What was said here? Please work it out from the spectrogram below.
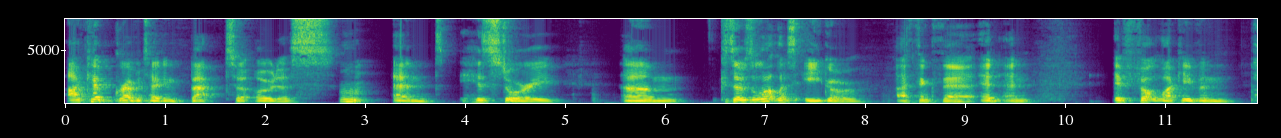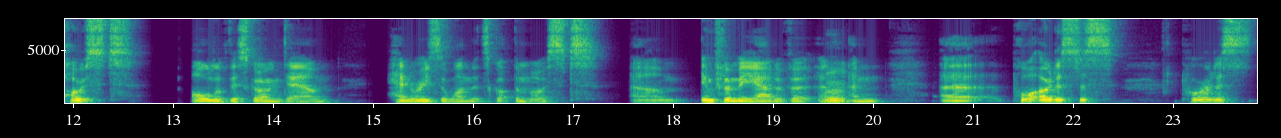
I kept gravitating back to Otis Mm. and his story because there was a lot less ego, I think, there, and and it felt like even post all of this going down, Henry's the one that's got the most um, infamy out of it, and Mm. and uh, poor Otis just poor Otis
